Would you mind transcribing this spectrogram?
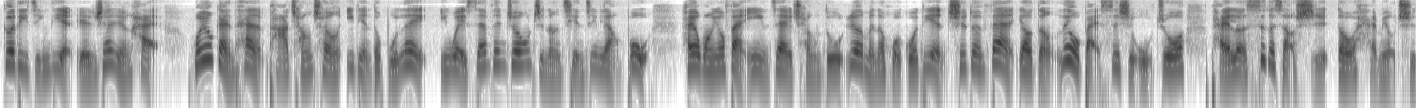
各地景点人山人海。网友感叹爬长城一点都不累，因为三分钟只能前进两步。还有网友反映，在成都热门的火锅店吃顿饭要等六百四十五桌，排了四个小时都还没有吃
